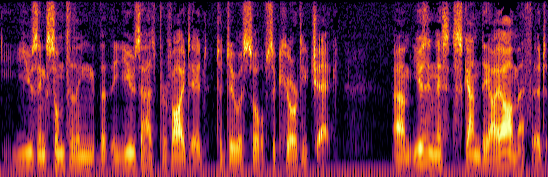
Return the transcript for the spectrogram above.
using something that the user has provided to do a sort of security check. Um, using this scandir method,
